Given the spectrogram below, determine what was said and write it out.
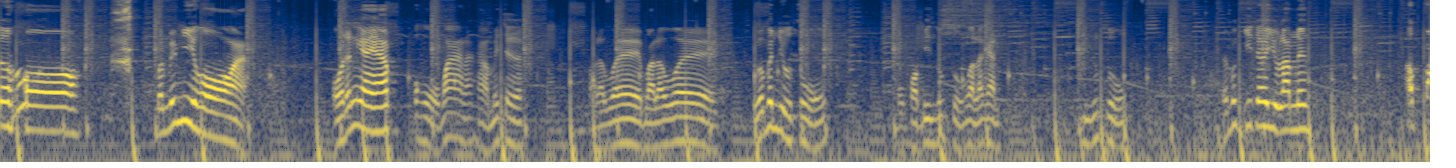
อฮอ มันไม่มีฮออะ โอ้นั่นไงครับ โอ้โหว่าแล้วหาไม่เจอ มาแล้วเว้ย มาแล้วเว้ยหรือว่ามันอยู่สูง ผมขอบินสูงๆก่อนแล้วกัน บินสูงๆแล้วเมื่อกี้เจออยู่ลำหนึ่งเอาไป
